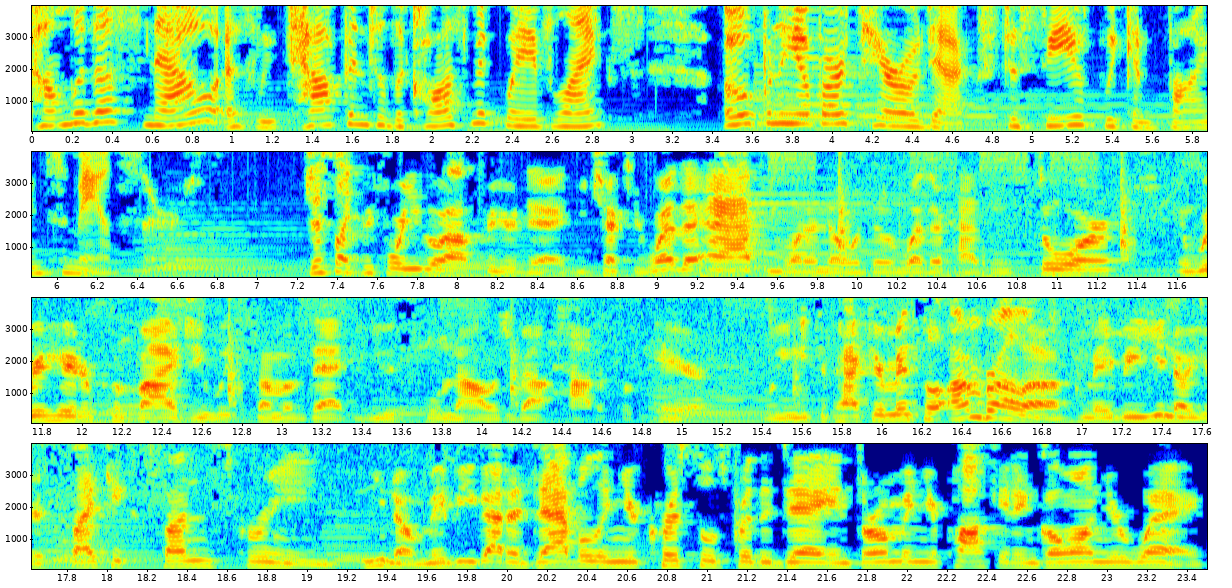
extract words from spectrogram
Come with us now as we tap into the cosmic wavelengths, opening up our tarot decks to see if we can find some answers. Just like before you go out for your day, you check your weather app, you want to know what the weather has in store, and we're here to provide you with some of that useful knowledge about how to prepare. Well, you need to pack your mental umbrella, maybe, you know, your psychic sunscreen. You know, maybe you got to dabble in your crystals for the day and throw them in your pocket and go on your way.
